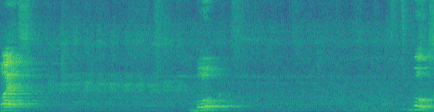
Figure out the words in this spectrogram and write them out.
boys book books.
